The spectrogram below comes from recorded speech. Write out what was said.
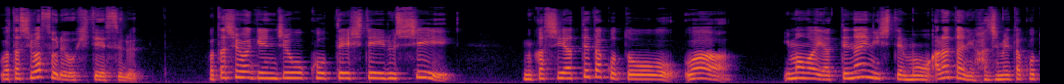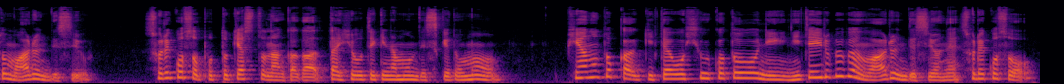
私はそれを否定する。私は現状を肯定しているし、昔やってたことは、今はやってないにしても新たに始めたこともあるんですよ。それこそポッドキャストなんかが代表的なもんですけども、ピアノとかギターを弾くことに似ている部分はあるんですよね。それこそ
